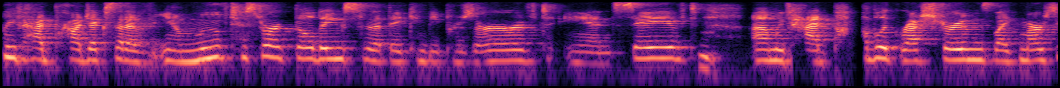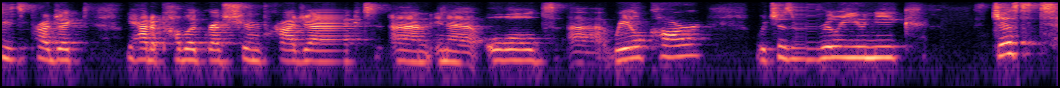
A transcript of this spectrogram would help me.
We've had projects that have, you know, moved historic buildings so that they can be preserved and saved. Mm. Um, we've had public restrooms, like Marce's project. We had a public restroom project um, in an old uh, rail car, which is really unique just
